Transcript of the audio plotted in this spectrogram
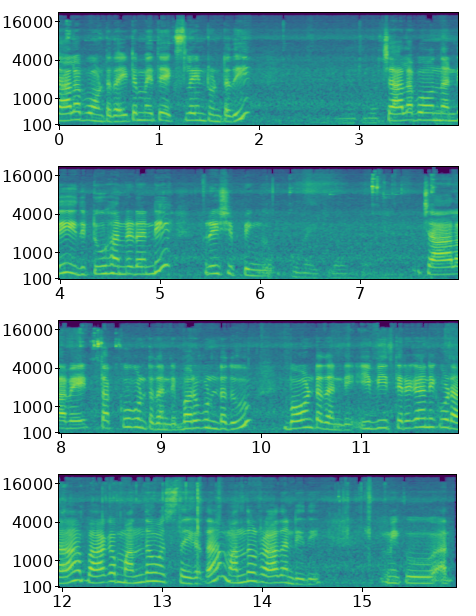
చాలా బాగుంటుంది. ఐటమ్ అయితే ఎక్సలెంట్ ఉంటుంది. చాలా బాగుందండి. ఇది టూ హండ్రెడ్ అండి. ఫ్రీ షిప్పింగ్ చాలా వెయిట్ తక్కువగా ఉంటుందండి. బరువు ఉండదు. బాగుంటుందండి. ఇవి తిరగాని కూడా బాగా మందం వస్తాయి కదా. మందం రాదండి ఇది. మీకు అర్-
